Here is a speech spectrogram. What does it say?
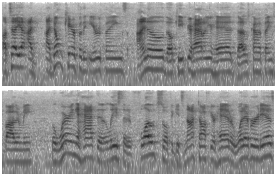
I'll tell you, I, I don't care for the ear things. I know they'll keep your hat on your head. Those kind of things bother me but wearing a hat that at least that it floats so if it gets knocked off your head or whatever it is.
